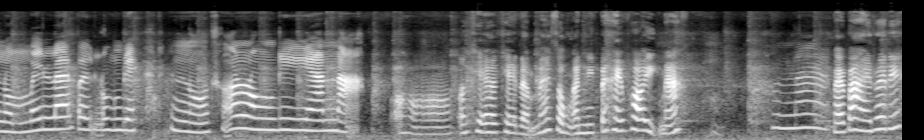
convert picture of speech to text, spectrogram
หนูไม่ได้ไปโรงเรียนหนูชอบโรงเรียนน่ะ อ๋อโอเคโอเคเดี๋ยวแม่ส่งอันนี้ไปให้พ่ออีกนะแม่บายบายด้วยดิบ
